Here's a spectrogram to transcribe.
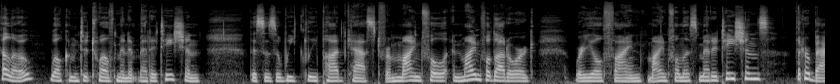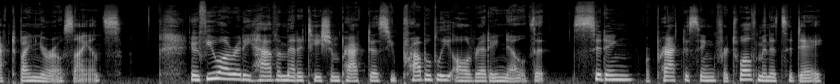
Hello, welcome to 12 Minute Meditation. This is a weekly podcast from Mindful and Mindful.org where you'll find mindfulness meditations that are backed by neuroscience. If you already have a meditation practice, you probably already know that sitting or practicing for 12 minutes a day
